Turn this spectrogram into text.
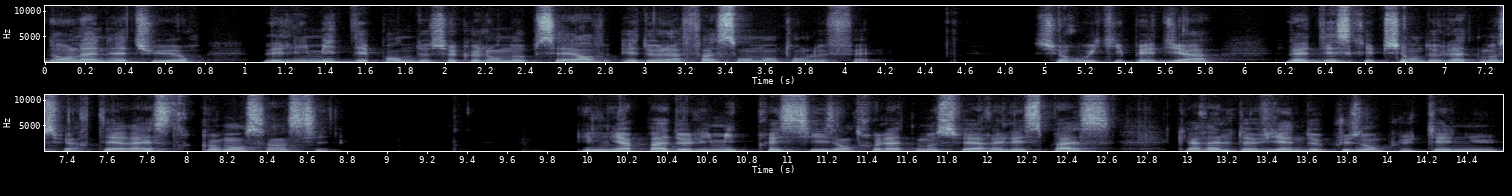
Dans la nature, les limites dépendent de ce que l'on observe et de la façon dont on le fait. Sur Wikipédia, la description de l'atmosphère terrestre commence ainsi. Il n'y a pas de limite précise entre l'atmosphère et l'espace car elles deviennent de plus en plus ténues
